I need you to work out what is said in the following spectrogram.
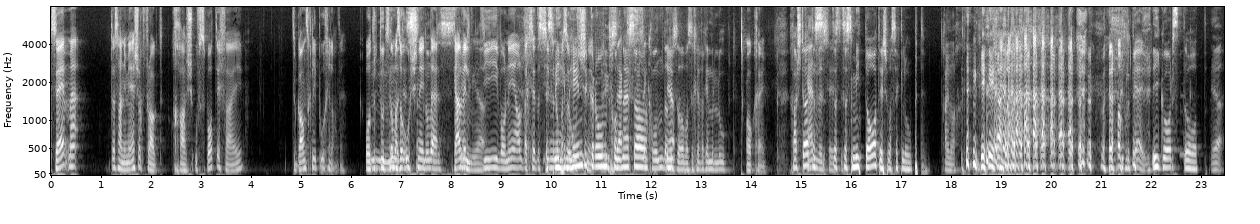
Sieht man, das habe ich mir eh schon gefragt, kannst du auf Spotify den ganzen Clip hochladen? Oder tut es Mm, nur nur so das- Ausschnitte? nur das Gell, weil Ding, ja. die, die ich alle sehe, das Das sind immer nur im so Ausschnitte. Hintergrund kommt sechs so... Sekunden Ja. oder so, was sich einfach immer loopt. Okay. Kannst du Canvas dass heisst das, das Methode ist, was er glaubt? Das kann ich machen. nee, aber Wäre aber geil. Igors Tod. ja.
